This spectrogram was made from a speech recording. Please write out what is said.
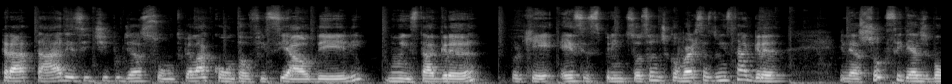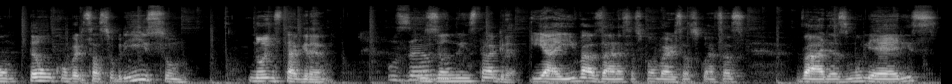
tratar esse tipo de assunto pela conta oficial dele no Instagram, porque esses prints só são de conversas do Instagram. Ele achou que seria de bom tom conversar sobre isso no Instagram Usando. usando o Instagram. E aí vazaram essas conversas com essas várias mulheres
